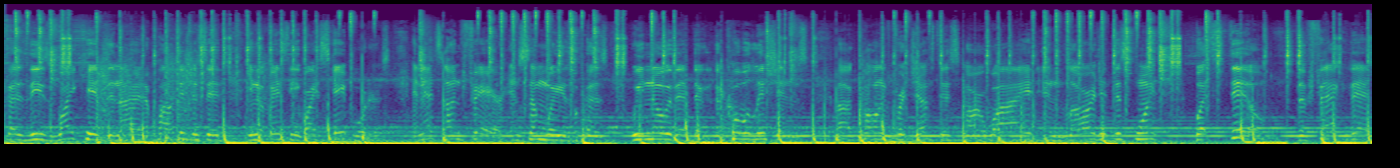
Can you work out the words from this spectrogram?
Because these white kids, and I heard a politician said, you know, basically white skateboarders. And that's unfair in some ways because we know that the, the coalitions uh, calling for justice are wide and large at this point. But still, the fact that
